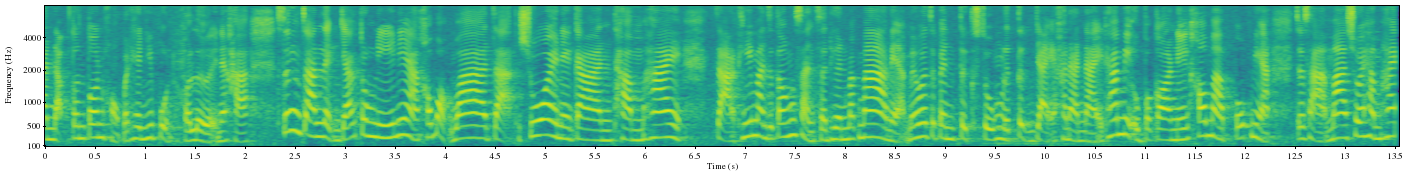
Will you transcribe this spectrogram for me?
อันดับต้นๆของประเทศญี่ปุ่นเขาเลยนะคะ ซึ่งจานเหล็กยักษ์ตรงนี้เนี่ยเขาบอกว่าจะช่วยในการทำให้จากที่มันจะต้องสั่นสะเทือนมากๆเนี่ยไม่ว่าจะเป็นตึกสูงหรือตึกใหญ่ขนาดไหน ถ้ามีอุปกรณ์นี้เข้ามาปุ๊บเนี่ยจะสามารถช่วยทำให้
